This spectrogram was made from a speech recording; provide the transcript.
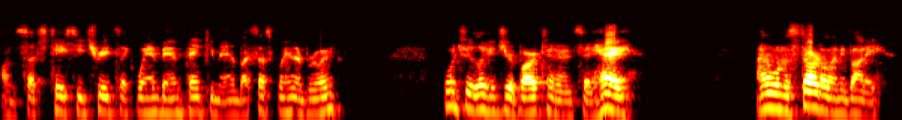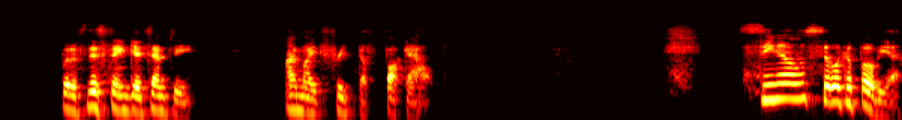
on such tasty treats like Wham Bam Thank You Ma'am by Susquehanna Brewing, I want you to look at your bartender and say, hey, I don't want to startle anybody, but if this thing gets empty, I might freak the fuck out. Cenosillicaphobia.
